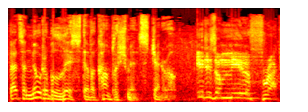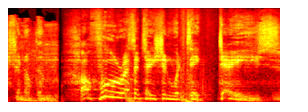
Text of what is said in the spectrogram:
That's a notable list of accomplishments, General. It is a mere fraction of them. A full recitation would take days.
